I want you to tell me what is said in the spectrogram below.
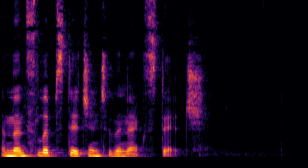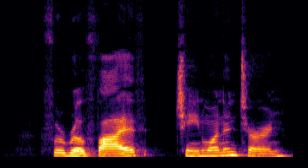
and then slip stitch into the next stitch. For row 5, chain 1 and turn,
